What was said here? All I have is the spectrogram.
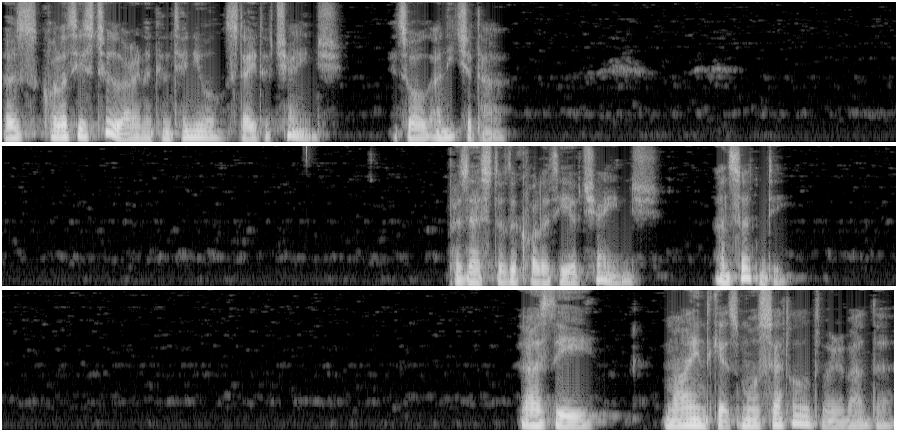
those qualities too are in a continual state of change. It's all anicca. Possessed of the quality of change, uncertainty. As the mind gets more settled, we're about the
